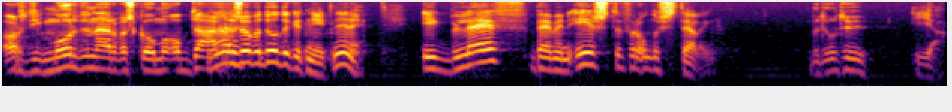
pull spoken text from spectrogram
Als die moordenaar was komen opdagen... Nou, zo bedoelde ik het niet. Nee, nee. Ik blijf bij mijn eerste veronderstelling. Bedoelt u Ja,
